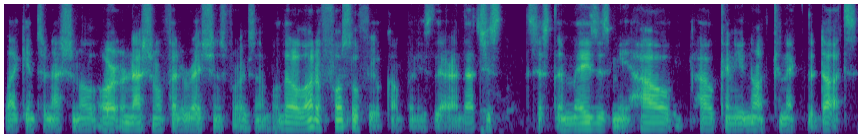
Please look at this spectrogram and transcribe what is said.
like international or, national federations, for example. There are a lot of fossil fuel companies there, and that just just amazes me. How how can you not connect the dots?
